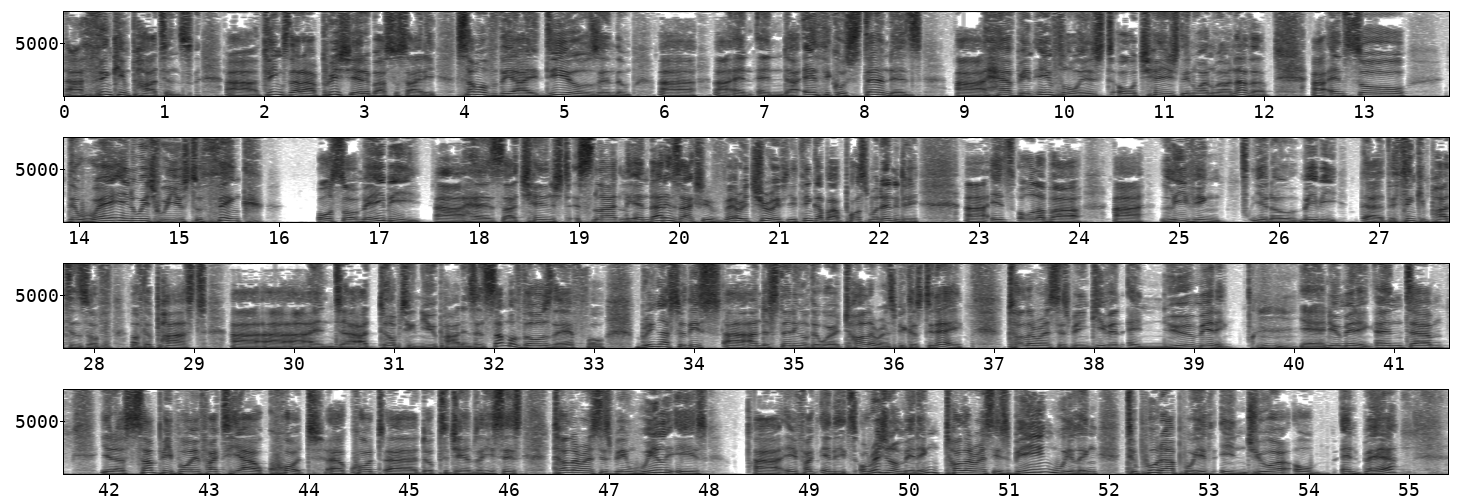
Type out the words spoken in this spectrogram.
uh, thinking patterns, uh, things that are appreciated by society, some of the ideals and the uh, uh and and ethical standards uh, have been influenced or changed in one way or another, and so the way in which we used to think also maybe uh, has uh, changed slightly. And that is actually very true. If you think about postmodernity uh, it's all about uh, leaving you know maybe uh, the thinking patterns of of the past uh, and adopting new patterns and some of those therefore bring us to this understanding of the word tolerance because today tolerance is being given a new meaning Mm. Yeah, a new meaning. And, um, you know, some people, in fact, here I'll quote, I'll quote, uh, Dr. James, and he says, tolerance is being will is, uh, in fact, in its original meaning, tolerance is being willing to put up with, endure, or, and bear,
